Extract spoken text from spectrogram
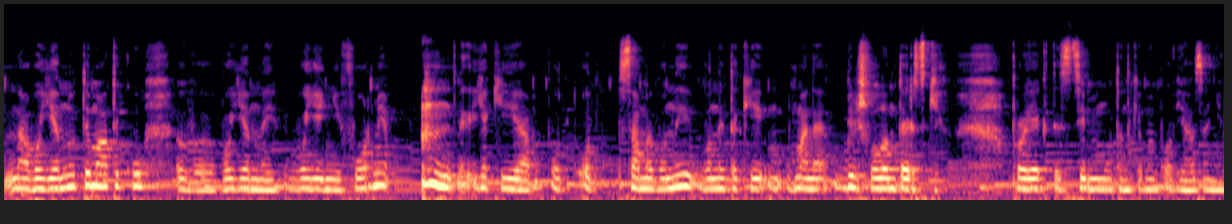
на воєнну тематику в воєнній, воєнній формі. Які от, от саме вони, вони такі в мене більш волонтерські проєкти з цими мотанками пов'язані.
